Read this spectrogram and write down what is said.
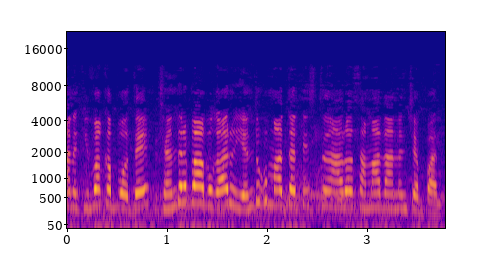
మనకి ఇవ్వకపోతే చంద్రబాబు గారు ఎందుకు మద్దతు ఇస్తున్నారో సమాధానం చెప్పాలి.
